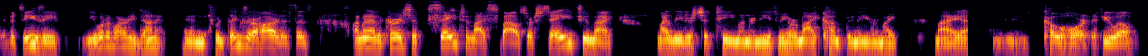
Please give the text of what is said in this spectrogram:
if it's easy, you would have already done it. And when things are hard, it says, I'm going to have the courage to say to my spouse or say to my my leadership team underneath me or my company or my my uh, cohort, if you will,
